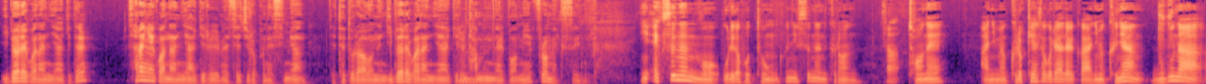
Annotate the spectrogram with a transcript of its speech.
이별에 관한 이야기들, 사랑에 관한 이야기를 메시지로 보냈으면 이제 되돌아오는 이별에 관한 이야기를 음. 담은 앨범이 From X입니다. 이 X는 뭐 우리가 보통 흔히 쓰는 그런 아. 전에 아니면 그렇게 해석을 해야 될까 아니면 그냥 누구나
